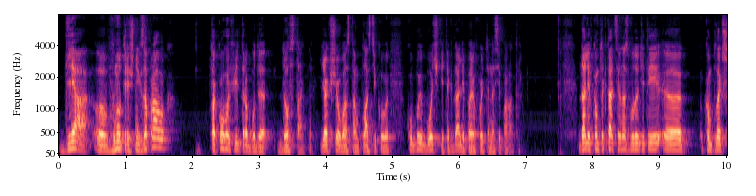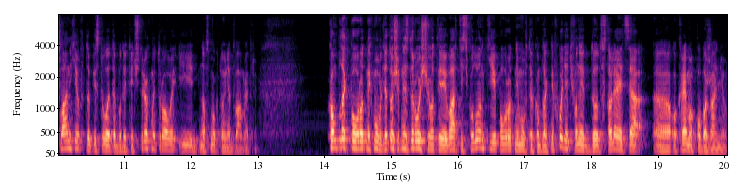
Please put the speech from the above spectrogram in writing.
Для внутрішніх заправок такого фільтра буде достатньо. Якщо у вас там пластикові куби, бочки і так далі, переходьте на сепаратор. Далі в комплектації у нас будуть йти е, комплект шлангів, до пістолета буде йти 4-метровий і на всмокнення 2 метри. Комплект поворотних мув для того, щоб не здорожчувати вартість колонки, поворотні муфти в комплект не входять, вони доставляються е, окремо по бажанню.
